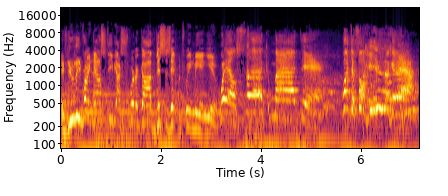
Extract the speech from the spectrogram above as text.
If you leave right now, Stevie, I swear to God, this is it between me and you. Well, suck my dick. What the fuck are you looking at?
